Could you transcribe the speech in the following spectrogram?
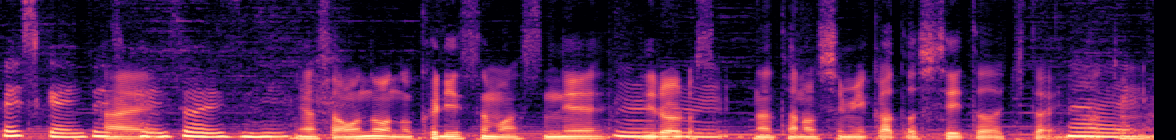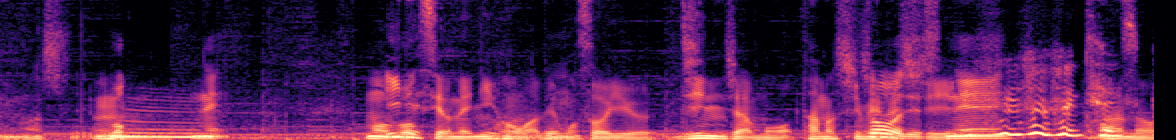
確かに確かに。そうですね、はい、皆さんおのおのクリスマスね、いろいろな楽しみ方していただきたいなと思います、はい、僕ねいいですよね日本は。でもそういう神社も楽しめるし、ね、あの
